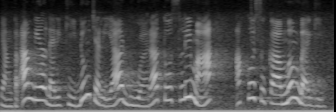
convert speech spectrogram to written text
yang terambil dari Kidung Ceria 205, Aku Suka Membagi.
